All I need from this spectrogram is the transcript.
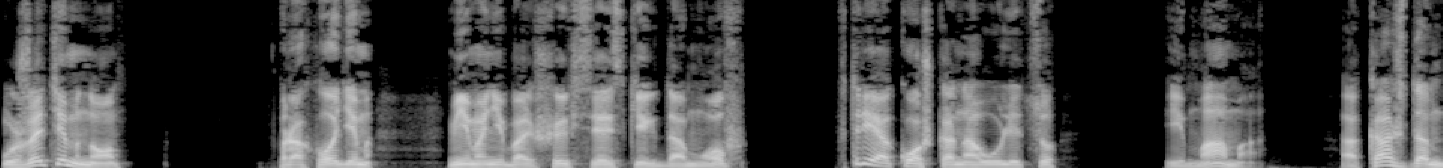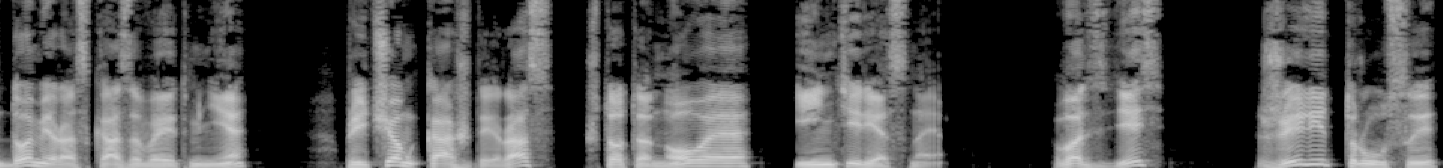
Уже темно. Проходим мимо небольших сельских домов, в три окошка на улицу, и мама о каждом доме рассказывает мне, причем каждый раз что-то новое и интересное. Вот здесь жили трусы,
